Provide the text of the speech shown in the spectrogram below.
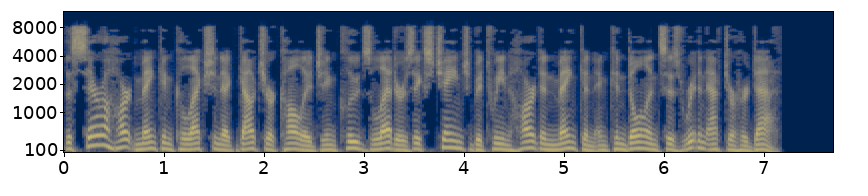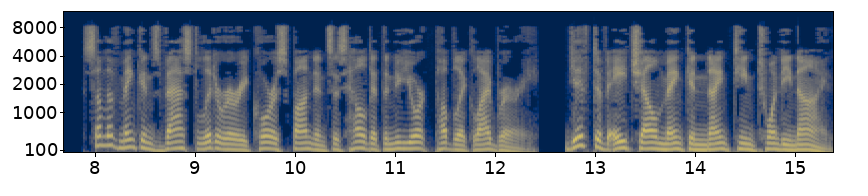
The Sarah Hart Mencken collection at Goucher College includes letters exchanged between Hart and Mencken and condolences written after her death. Some of Mencken's vast literary correspondence is held at the New York Public Library. Gift of H. L. Mencken 1929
